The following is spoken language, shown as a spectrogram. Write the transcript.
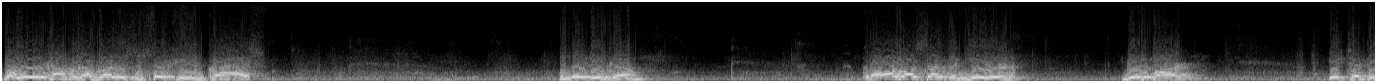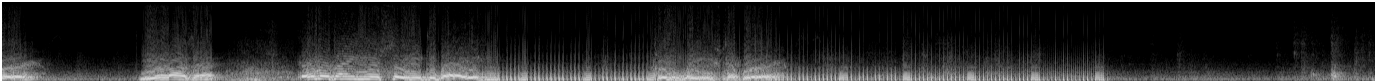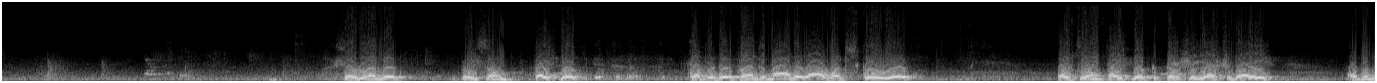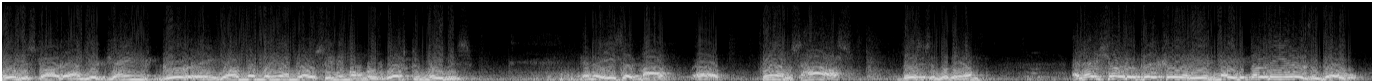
But we'll comfort our brothers and sisters in Christ when they do come. But all of our suffering here good part is temporary. You realize that? Everything you see today, including me, is temporary. Showed Linda a piece on Facebook. Uh, A couple of good friends of mine that I went to school with posted on Facebook a picture yesterday of the movie star down here, James Drury. Y'all remember him? Y'all seen him on those Western movies? And he's at my uh, friend's house visiting with him. And they showed a picture that he had made 30 years ago.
